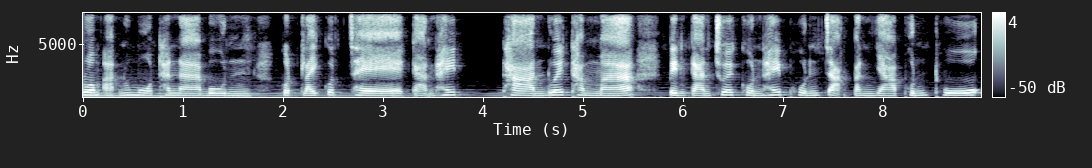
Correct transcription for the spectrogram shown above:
รวมอนุโมทนาบุญ กดไลค์กดแชร์ การให้ ทานด้วยธรรมะ เป็นการช่วยคนให้พ้นจากปัญญาพ้นทุกข์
